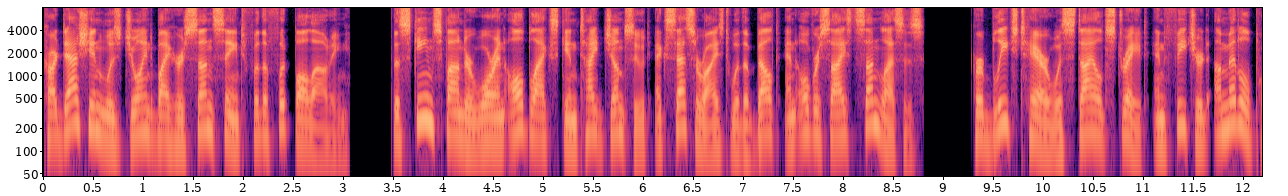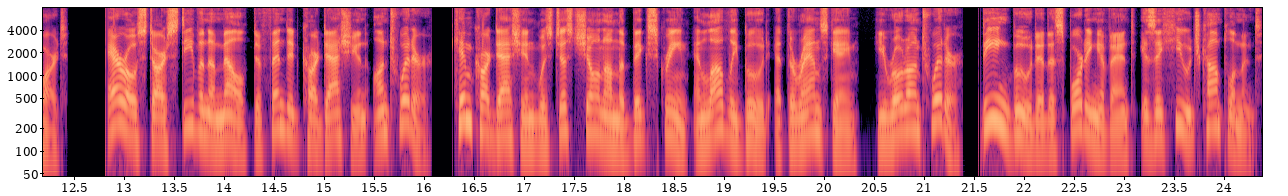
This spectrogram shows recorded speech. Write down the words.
Kardashian was joined by her son Saint for the football outing. The Skims founder wore an all black skin tight jumpsuit accessorized with a belt and oversized sunglasses. Her bleached hair was styled straight and featured a middle part. Arrow star Stephen Amell defended Kardashian on Twitter. Kim Kardashian was just shown on the big screen and loudly booed at the Rams game, he wrote on Twitter. Being booed at a sporting event is a huge compliment.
